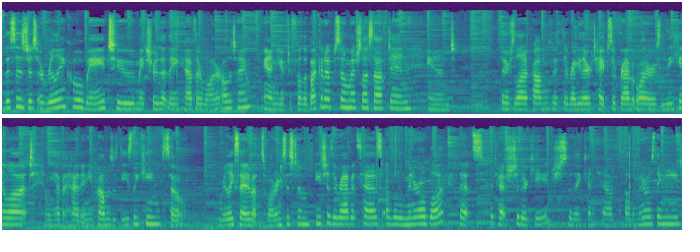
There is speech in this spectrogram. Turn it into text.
This is just a really cool way to make sure that they have their water all the time and you have to fill the bucket up so much less often and there's a lot of problems with the regular types of rabbit waters leaking a lot and we haven't had any problems with these leaking so I'm really excited about this watering system. Each of the rabbits has a little mineral block that's attached to their cage so they can have all the minerals they need.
